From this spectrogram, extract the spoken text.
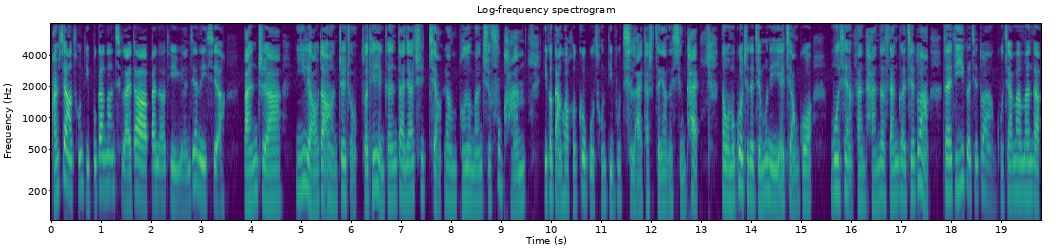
而像从底部刚刚起来的半导体元件的一些啊，板指啊、医疗的啊这种，昨天也跟大家去讲，让朋友们去复盘一个板块和个股从底部起来它是怎样的形态。那我们过去的节目里也讲过，摸线反弹的三个阶段，在第一个阶段，股价慢慢的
